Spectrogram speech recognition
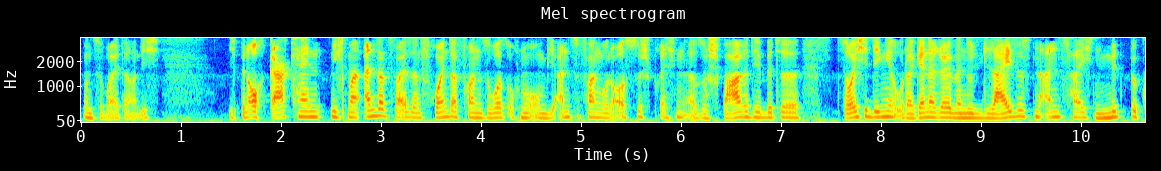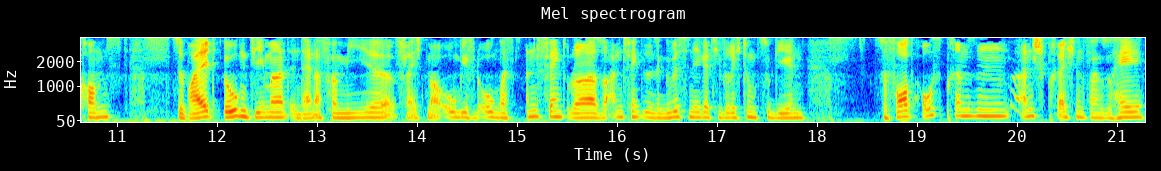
und so weiter. Und ich, ich bin auch gar kein, nicht mal ansatzweise ein Freund davon, sowas auch nur irgendwie anzufangen oder auszusprechen. Also spare dir bitte solche Dinge oder generell, wenn du die leisesten Anzeichen mitbekommst, sobald irgendjemand in deiner Familie vielleicht mal irgendwie von irgendwas anfängt oder so anfängt, in eine gewisse negative Richtung zu gehen, sofort ausbremsen, ansprechen und sagen so, hey,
